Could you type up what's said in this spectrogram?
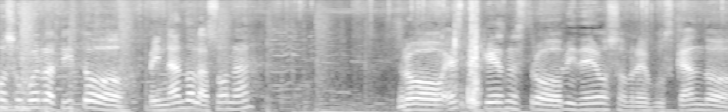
Un buen ratito peinando la zona. Pero este que es nuestro video sobre buscando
